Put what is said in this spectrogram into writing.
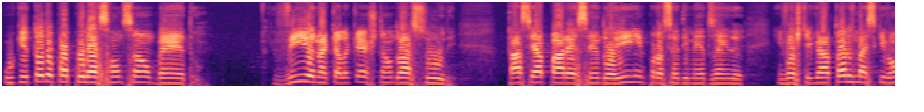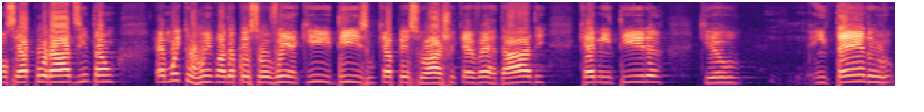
o que toda a população de São Bento via naquela questão do açude, está se aparecendo aí em procedimentos ainda investigatórios, mas que vão ser apurados. Então, é muito ruim quando a pessoa vem aqui e diz o que a pessoa acha que é verdade, que é mentira, que eu entendo,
